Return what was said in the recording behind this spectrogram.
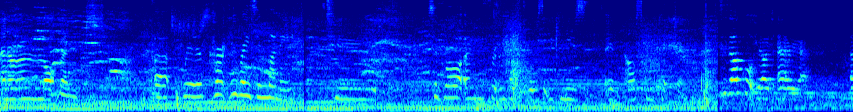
and our own allotment. Uh, we're currently raising money to to grow our own fruit and vegetables that we can use in our school kitchen. This is our courtyard area uh,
